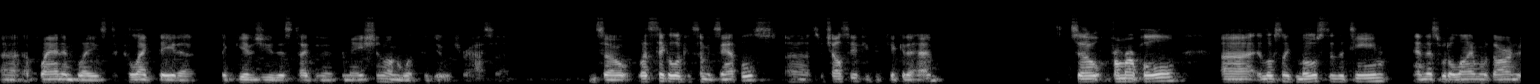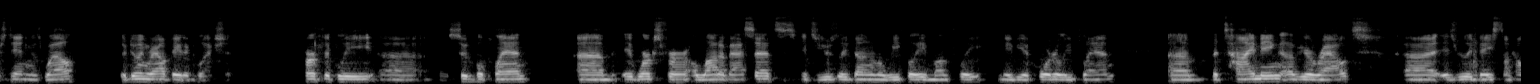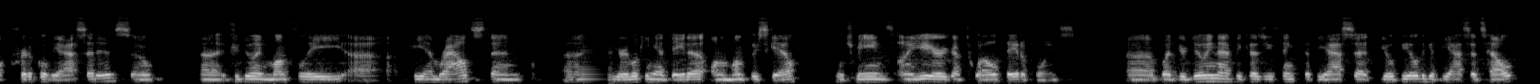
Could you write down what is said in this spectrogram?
uh, a plan in place to collect data that gives you this type of information on what to do with your asset? And so let's take a look at some examples. Uh, so Chelsea, if you could kick it ahead. So from our poll, uh, it looks like most of the team, and this would align with our understanding as well, they're doing route data collection. Perfectly uh, suitable plan. Um, it works for a lot of assets. It's usually done on a weekly, monthly, maybe a quarterly plan. Um, the timing of your route uh, is really based on how critical the asset is. So uh, if you're doing monthly uh, PM routes, then uh, you're looking at data on a monthly scale, which means on a year, to have 12 data points. Uh, but you're doing that because you think that the asset, you'll be able to get the asset's health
